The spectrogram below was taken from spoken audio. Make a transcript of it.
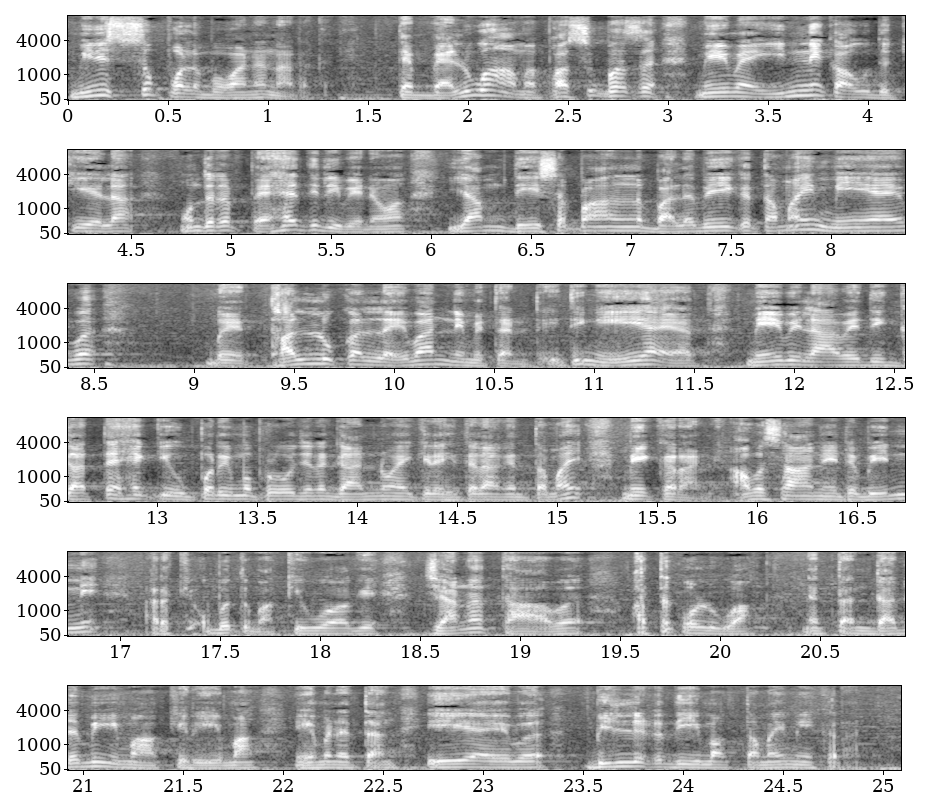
මිනිස්සු පොළඹවන්න නරක. තැ බැලුවාම පසු පස මේම ඉන්න කවුද කියලා හොඳට පැහැදිලි වෙනවා යම් දේශපාලන බලවේක තමයි මේ අයව තල්ලු කල්ල එවන්නේ මෙතැන්ට ඉතින් ඒ අයත් මේ වෙලාවෙදි ගත හැකි උපරිම ප්‍රෝජන ගන්නවා කියල හිතරාගෙන් තමයි මේ කරන්නේ. අවසානයට වෙන්නේ අර ඔබතුමක් කිව්වාගේ ජනතාව අතකොළුවක් නැත්තන් දඩමීමක් කිරීමක් එම නැතන් ඒ අයව බිල්ලට දීමක් තමයි මේ කරන්න.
